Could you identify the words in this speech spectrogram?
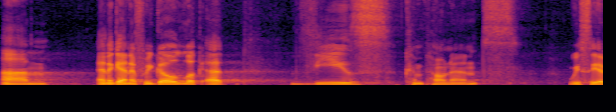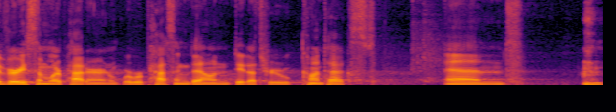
Um, and again, if we go look at these components, we see a very similar pattern where we're passing down data through context and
